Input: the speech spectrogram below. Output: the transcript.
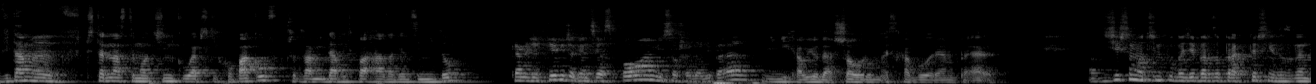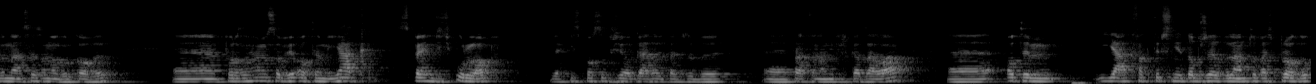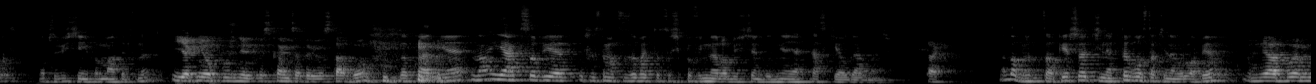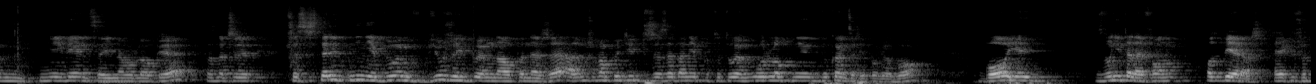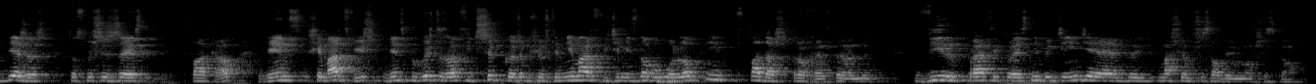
Witamy w 14 odcinku Łebskich Chłopaków. Przed Wami Dawid Pacha z agencji Mitu. Kamil Dzietkiewicz, agencja Społem i sociality.pl I Michał Juda, showroom shwrm.pl. No, w dzisiejszym odcinku będzie bardzo praktycznie ze względu na sezon ogórkowy. E, porozmawiamy sobie o tym, jak spędzić urlop, w jaki sposób się ogarnąć, tak żeby e, praca nam nie przeszkadzała. E, o tym, jak faktycznie dobrze wylanchować produkt, oczywiście informatyczny. I jak nie opóźnić bez końca tego startu. Dokładnie. No i jak sobie usystematyzować to, co się powinno robić w ciągu dnia, jak taski ogarnąć. Tak. No dobrze, to co? Pierwszy odcinek. Kto był ostatni na urlopie? Ja byłem mniej więcej na urlopie, to znaczy przez 4 dni nie byłem w biurze i byłem na openerze, ale muszę Wam powiedzieć, że zadanie pod tytułem urlop nie do końca się powiodło, bo je, dzwoni telefon, odbierasz, a jak już odbierzesz, to słyszysz, że jest fuck up, więc się martwisz, więc próbujesz to załatwić szybko, żeby się już tym nie martwić i mieć znowu urlop i wpadasz trochę w ten wir pracy, która jest niby gdzie indziej, jakby masz ją przy sobie mimo wszystko.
